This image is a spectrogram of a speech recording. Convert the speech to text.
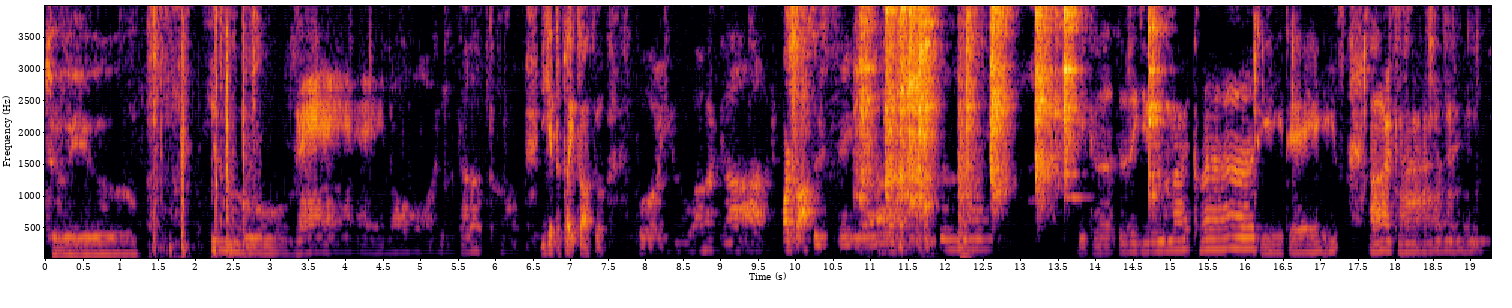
to you. You reign on the throne. You get the plates also. For you are God. Or saucers. Because of you, my cloudy days are gone.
